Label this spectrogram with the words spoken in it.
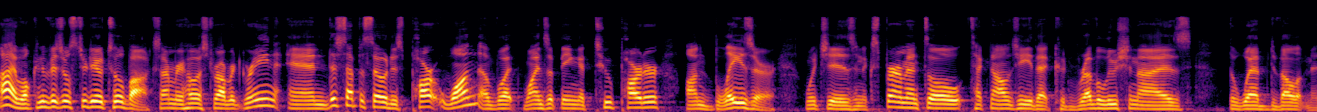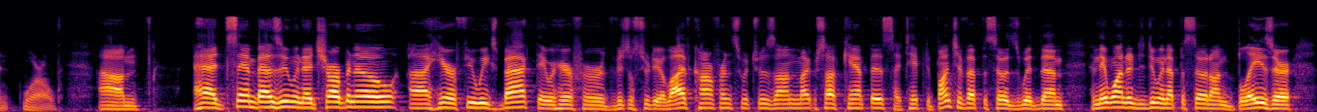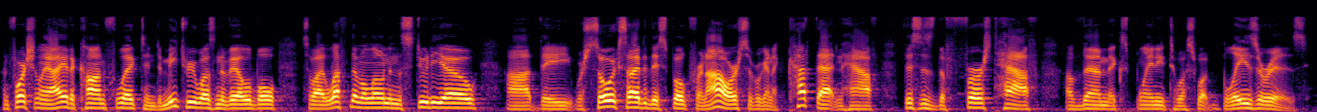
Hi, welcome to Visual Studio Toolbox. I'm your host, Robert Green, and this episode is part one of what winds up being a two-parter on Blazor, which is an experimental technology that could revolutionize the web development world. Um, I had Sam Basu and Ed Charbonneau uh, here a few weeks back. They were here for the Visual Studio Live conference, which was on Microsoft campus. I taped a bunch of episodes with them, and they wanted to do an episode on Blazor. Unfortunately, I had a conflict, and Dimitri wasn't available, so I left them alone in the studio. Uh, they were so excited they spoke for an hour, so we're going to cut that in half. This is the first half of them explaining to us what Blazor is.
